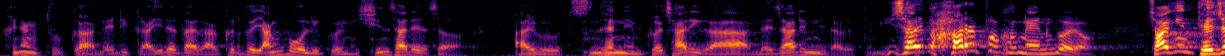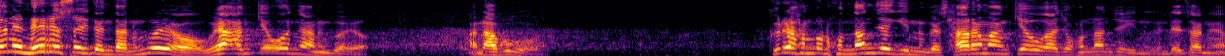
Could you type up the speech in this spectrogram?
그냥 둘까 내릴까 이러다가 그래도 양복을 입고 있는 신살에서 아이고 선생님 그 자리가 내 자리입니다. 그랬더니 이 사람이 화를 펄컥 내는 거예요. 자긴 대전에 내렸어야 된다는 거예요. 왜 안 깨웠냐는 거예요. 아, 나보고. 그래 한 번 혼난 적이 있는 거예요. 사람 안 깨워가지고 혼난 적이 있는 거예요. 내 자리에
